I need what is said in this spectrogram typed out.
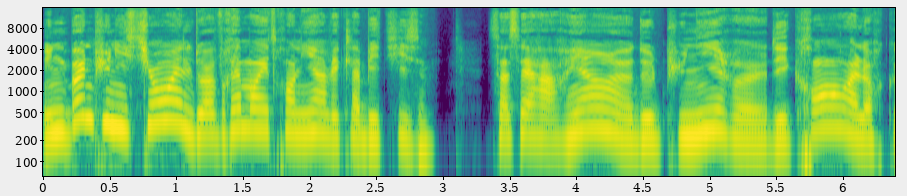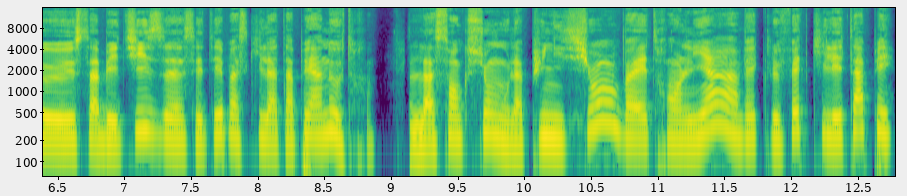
Une bonne punition, elle doit vraiment être en lien avec la bêtise. Ça sert à rien euh, de le punir euh, d'écran alors que sa bêtise, c'était parce qu'il a tapé un autre. La sanction ou la punition va être en lien avec le fait qu'il est tapé.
